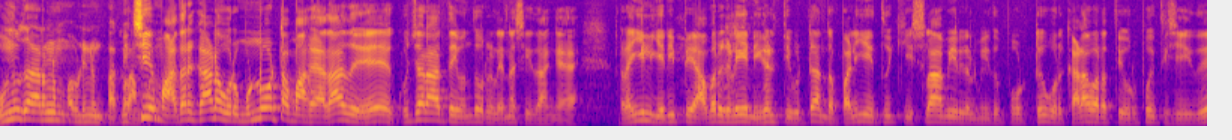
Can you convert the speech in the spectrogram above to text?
முன்னுதாரணம் அப்படின்னு பார்க்கலாம்? நிச்சயம். அதற்கான ஒரு முன்னோட்டமாக அதாவது குஜராத்தை வந்து அவர்கள் என்ன செய்தாங்க? ரயில் எரிப்பை அவர்களே நிகழ்த்திவிட்டு அந்த பழியை தூக்கி இஸ்லாமியர்கள் மீது போட்டு ஒரு கலவரத்தை உற்பத்தி செய்து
